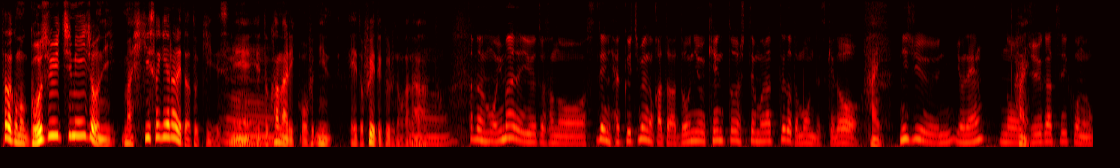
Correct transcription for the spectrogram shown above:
ただこの51名以上にまあ引き下げられた時ですね。うん。えっとかなりこうにえっと増えてくるのかなと。うん。多分もう今で言うとそのすでに101名の方は導入を検討してもらってるかと思うんですけどはい。24年のはい。10月以降の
